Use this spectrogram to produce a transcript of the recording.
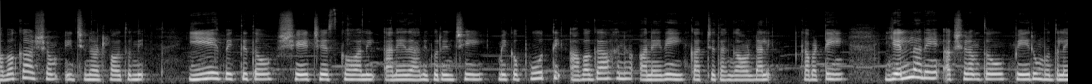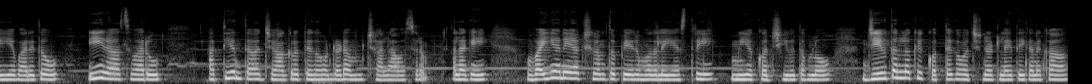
అవకాశం ఇచ్చినట్లు అవుతుంది. ఏ వ్యక్తితో షేర్ చేసుకోవాలి అనే దాని గురించి మీకు పూర్తి అవగాహన అనేది ఖచ్చితంగా ఉండాలి. కాబట్టి ఎల్ అనే అక్షరంతో పేరు మొదలయ్యే వారితో ఈ రాశివారు అత్యంత జాగ్రత్తగా ఉండడం చాలా అవసరం. అలాగే వై అనే అక్షరంతో పేరు మొదలయ్యే స్త్రీ మీ యొక్క జీవితంలో జీవితంలోకి కొత్తగా వచ్చినట్లయితే కనుక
